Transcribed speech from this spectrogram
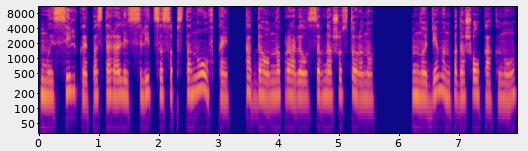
Мы с Силькой постарались слиться с обстановкой, когда он направился в нашу сторону. Но демон подошел к окну,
